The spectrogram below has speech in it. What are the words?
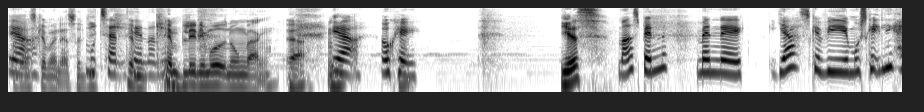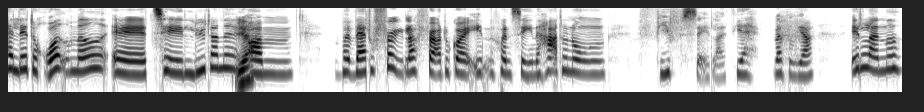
Ja, der skal man altså lige kæmpe, kæmpe lidt imod nogle gange. Ja. Ja, okay. Yes. Meget spændende. Men øh, ja, skal vi måske lige have lidt råd med øh, til lytterne Ja. om, hvad, hvad du føler, før du går ind på en scene. Har du nogle fifs, eller ja, hvad ved jeg, et eller andet,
